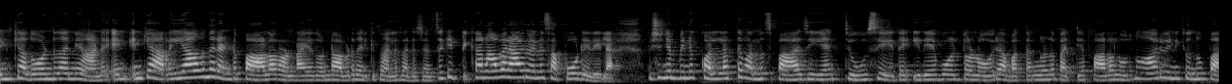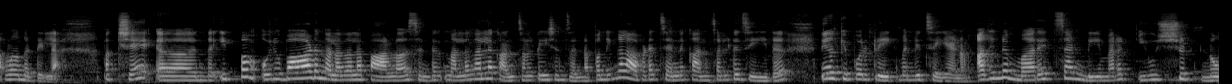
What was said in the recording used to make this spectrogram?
എനിക്ക് അതുകൊണ്ട് തന്നെയാണ് എനിക്ക് അറിയാവുന്ന രണ്ട് പാർലർ ഉണ്ടായതുകൊണ്ട് അവിടെ നിന്ന് എനിക്ക് നല്ല സജഷൻസ് കിട്ടി. കാരണം അവരാരും എന്നെ സപ്പോർട്ട് ചെയ്തില്ല. പക്ഷെ ഞാൻ പിന്നെ കൊല്ലത്ത് വന്ന് സ്പാ ചെയ്യാൻ ചൂസ് ചെയ്ത് ഇതേപോലത്തെ ഉള്ള ഒരു അബദ്ധങ്ങൾ പറ്റിയ പാർലർ ഒന്നും ആരും എനിക്കൊന്നും പറഞ്ഞു തന്നിട്ടില്ല. പക്ഷേ എന്താ ഇപ്പം ഒരുപാട് നല്ല നല്ല പാർലേഴ്സ് ഉണ്ട്. നല്ല നല്ല കൺസൾട്ടേഷൻസ് ഉണ്ട്. അപ്പം നിങ്ങൾ അവിടെ ചെന്ന് കൺസൾട്ട് ചെയ്ത് നിങ്ങൾക്കിപ്പോൾ ഒരു ട്രീറ്റ്മെന്റ് ചെയ്യണം. അതിന്റെ merits and demerit you should know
